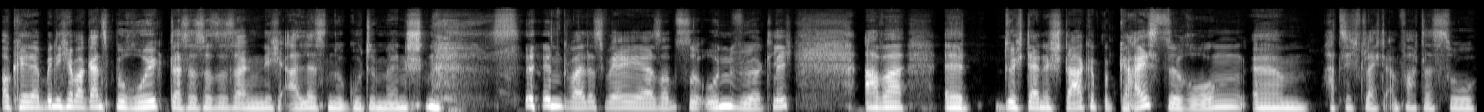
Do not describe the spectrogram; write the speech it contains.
Okay, da bin ich aber ganz beruhigt, dass es sozusagen nicht alles nur gute Menschen sind, weil das wäre ja sonst so unwirklich. Aber äh, durch deine starke Begeisterung ähm, hat sich vielleicht einfach das so,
